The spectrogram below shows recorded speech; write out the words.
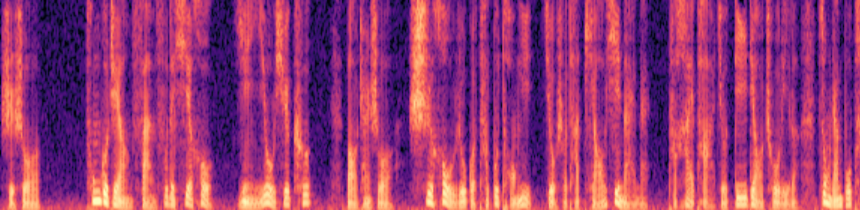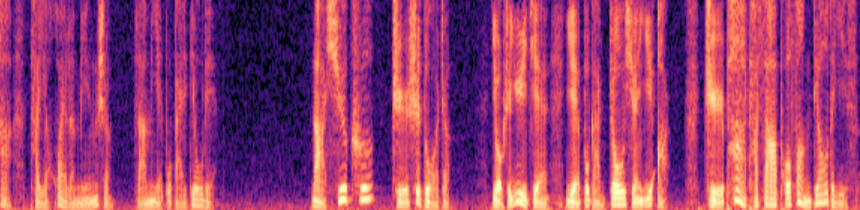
是说，通过这样反复的邂逅，引诱薛科。宝蟾说：“事后如果他不同意，就说他调戏奶奶，他害怕就低调处理了。纵然不怕，他也坏了名声，咱们也不白丢脸。”那薛科只是躲着，有时遇见也不敢周旋一二，只怕他撒泼放刁的意思。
